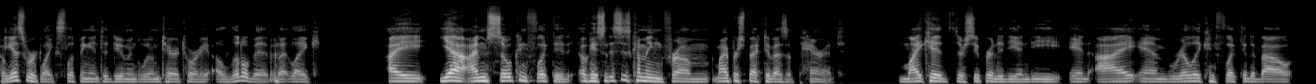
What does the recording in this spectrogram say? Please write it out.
I guess we're like slipping into doom and gloom territory a little bit, but like I yeah, I'm so conflicted. Okay, so this is coming from my perspective as a parent. My kids, they're super into D&D and I am really conflicted about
